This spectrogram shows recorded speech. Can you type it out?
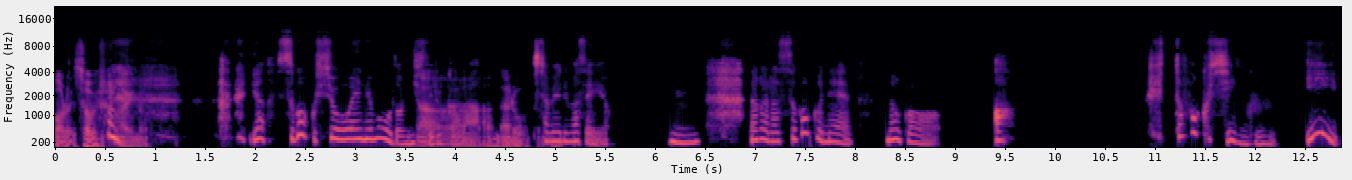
あれ？喋らないの？いや、すごく省エネモードにしてるから。喋りませんよ。うん。だからすごくね、なんか、あ、フィットボクシングいいっ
